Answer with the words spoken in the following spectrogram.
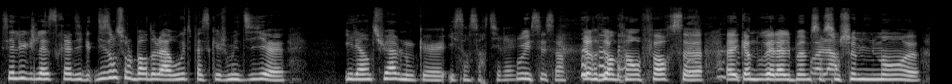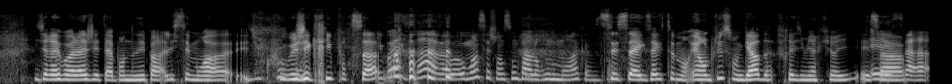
c'est lui que je laisserais, dis- disons, sur le bord de la route parce que je me dis, euh, il est intuable donc euh, il s'en sortirait. Oui, c'est ça. Il reviendra en force euh, avec un nouvel album Voilà. sur son cheminement. euh, il dirait voilà, j'ai été abandonné par Alice et moi, et du coup, j'écris pour ça. Ouais, grave, au moins ces chansons parleront de moi comme ça. C'est ça, exactement. Et en plus, on garde Freddie Mercury. Et, Et ça. ça.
